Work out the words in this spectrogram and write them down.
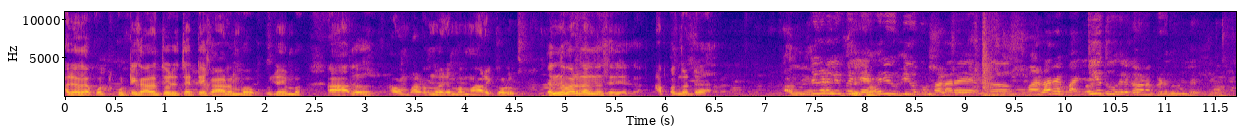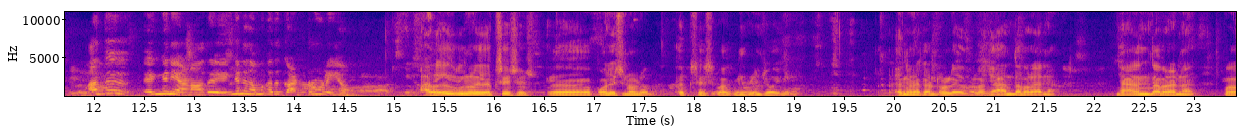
അല്ലാതെ കുട്ടിക്കാലത്ത് ഒരു തെറ്റ് കാണുമ്പോൾ ചെയ്യുമ്പോൾ ആ അത് അവൻ വളർന്നു വരുമ്പോൾ മാറിക്കോളും എന്ന് പറഞ്ഞതൊന്നും ശരിയല്ല. അപ്പം തൊട്ട് അത് കുട്ടികളിൽ ഇപ്പൊ ലഹരി ഉപയോഗം വളരെ വളരെ വലിയ തോതിൽ കാണപ്പെടുന്നുണ്ട്. അത് എങ്ങനെയാണ്? അത് എങ്ങനെ നമുക്കത് കൺട്രോൾ ചെയ്യാം? അത് നിങ്ങൾ എക്സൈസ് പോലീസിനോടും എക്സൈസ് വകുപ്പിനോടും ചോദിക്കണം. എങ്ങനെ കൺട്രോൾ ചെയ്യുന്നുള്ളൂ? ഞാൻ എന്താ പറയുന്നത് ഞാൻ എന്താ പറയുന്നത് ഇപ്പോൾ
